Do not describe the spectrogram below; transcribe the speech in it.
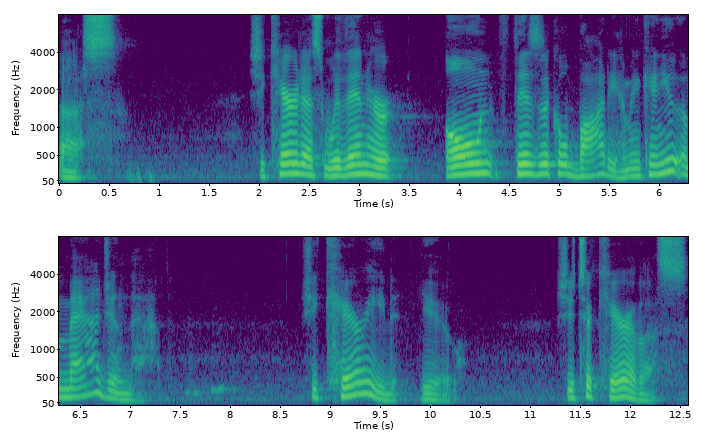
us. She carried us within her own physical body. I mean, can you imagine that? She carried you, she took care of us.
